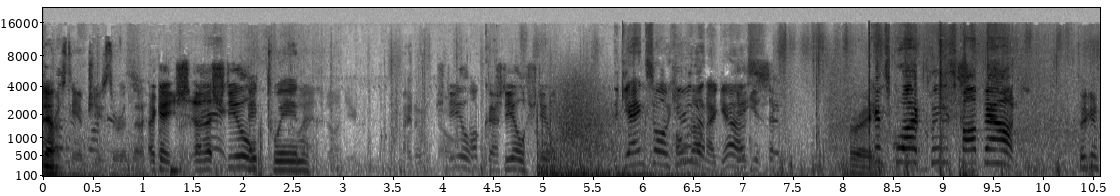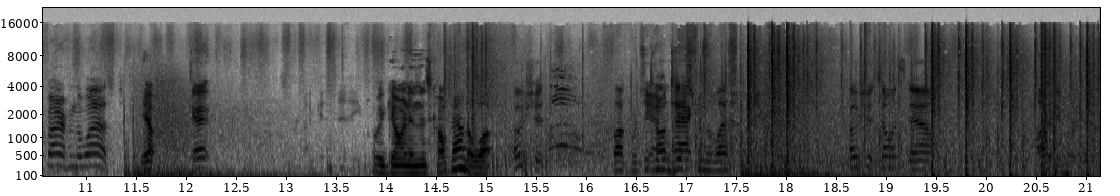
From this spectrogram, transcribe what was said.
Yeah. suppressed the MGs that are in there. Okay, sh uh, Steel. Hey, twin. Steel. Steel. Steel. The gang's all here Hold then, up. I guess. Alright. Second squad, clear this compound! Taking fire from the west. Yep. Okay. Are we going in this compound or what? Oh shit. Fuck, we're taking hits from the west. Oh shit, someone's down. A lot of people are down.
